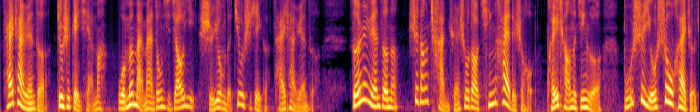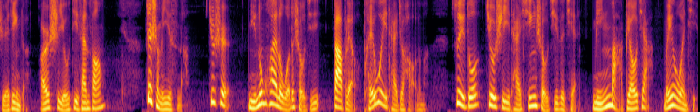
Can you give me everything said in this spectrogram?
财产原则就是给钱嘛，我们买卖东西交易使用的就是这个财产原则。责任原则呢，是当产权受到侵害的时候，赔偿的金额不是由受害者决定的，而是由第三方。这什么意思呢？就是你弄坏了我的手机，大不了赔我一台就好了嘛，最多就是一台新手机的钱，明码标价没有问题。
